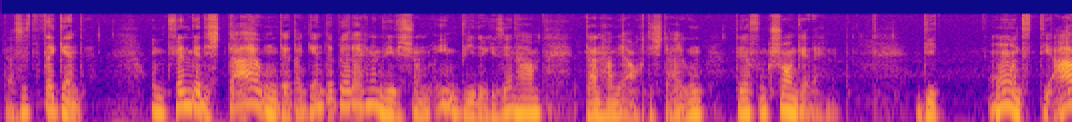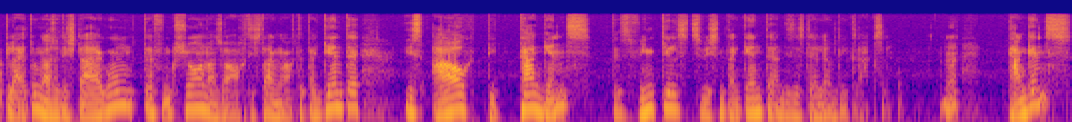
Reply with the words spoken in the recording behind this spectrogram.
Das ist die Tangente. Und wenn wir die Steigung der Tangente berechnen, wie wir schon im Video gesehen haben, dann haben wir auch die Steigung der Funktion gerechnet. Die, und die Ableitung, also die Steigung der Funktion, also auch die Steigung auch der Tangente, ist auch die Tangens des Winkels zwischen Tangente an dieser Stelle und x-Achse. Ja, Tangens,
